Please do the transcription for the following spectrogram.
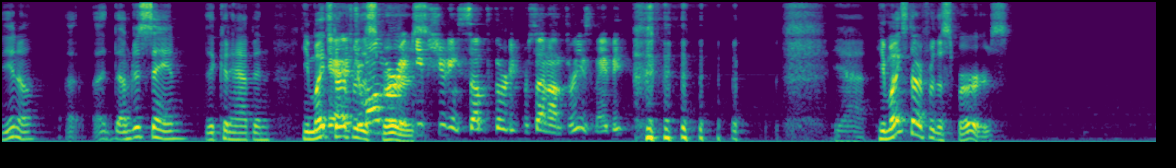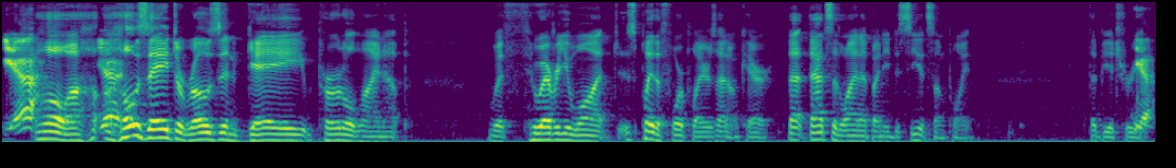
you know, uh, I, I'm just saying it could happen. He might Yeah, start for the Spurs. Jamal Murray keeps shooting sub thirty percent on threes, maybe. yeah, he might start for the Spurs. Yeah. Oh, a, a Yeah. Jose DeRozan, Gay, Poeltl lineup with whoever you want. Just play the four players. I don't care. That that's a lineup I need to see at some point. That'd be a treat. Yeah.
